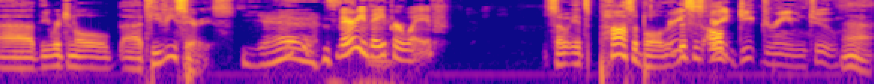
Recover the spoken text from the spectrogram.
uh, the original uh, TV series. Yes. It's very vaporwave. So it's possible that Very, this is all deep dream too. Ah,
